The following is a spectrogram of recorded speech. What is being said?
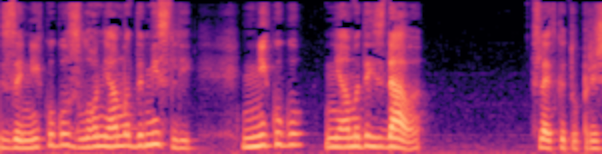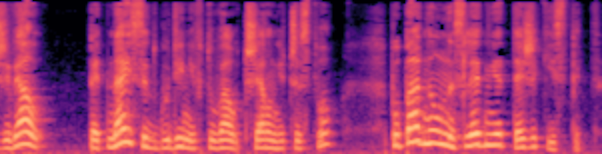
за никого зло няма да мисли, никого няма да издава. След като преживял 15 години в това отшелничество, попаднал на следния тежък изпит.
